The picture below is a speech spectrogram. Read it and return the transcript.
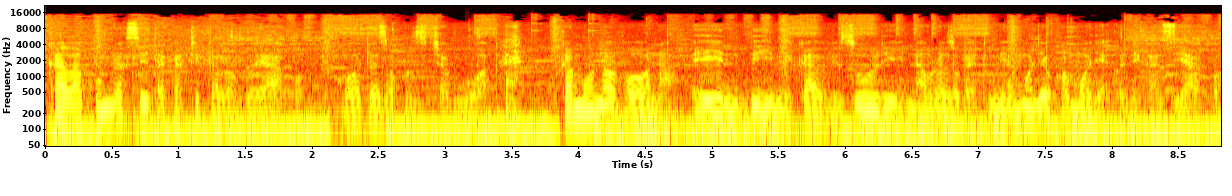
kala 16 katika logo yako, kwa hiyo utaweza kuzichagua kama unavyoona A and B imekaa vizuri, na unaweza ukaitumia moja kwa moja kwenye kazi yako.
